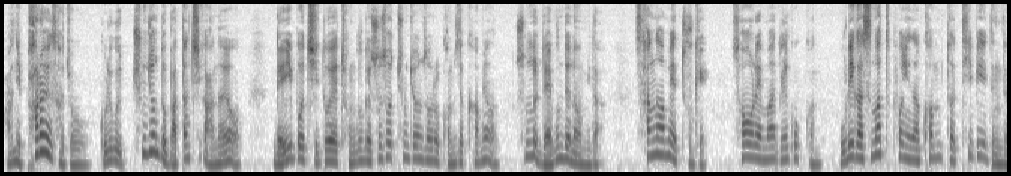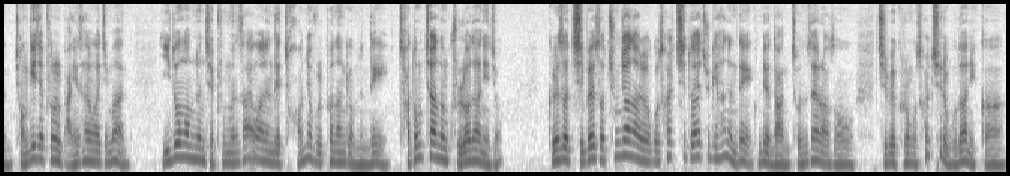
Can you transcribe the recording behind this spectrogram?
아니 팔아야 사죠. 그리고 충전도 마땅치가 않아요. 네이버 지도에 전국의 수소 충전소를 검색하면 24군데 나옵니다. 상암에 2개, 서울에만 7건. 우리가 스마트폰이나 컴퓨터, TV 등등 전기 제품을 많이 사용하지만 이동 없는 제품은 사용하는데 전혀 불편한 게 없는데 자동차는 굴러다니죠. 그래서 집에서 충전하려고 설치도 해주게 하는데 근데 난 전세라서 집에 그런 거 설치를 못 하니까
